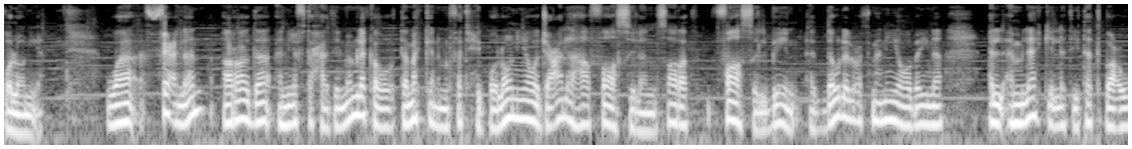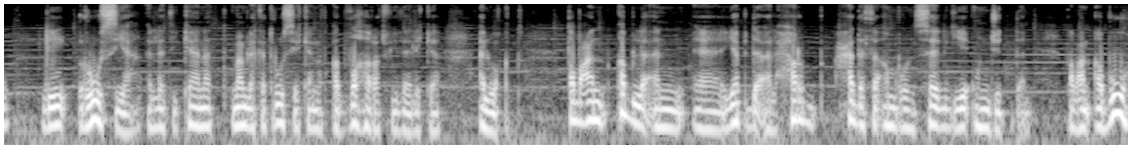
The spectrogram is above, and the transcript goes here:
بولونيا. وفعلا أراد أن يفتح هذه المملكة وتمكن من فتح بولونيا وجعلها فاصلا صارت فاصل بين الدولة العثمانية وبين الأملاك التي تتبع لروسيا التي كانت مملكة روسيا كانت قد ظهرت في ذلك الوقت. طبعا قبل أن آه، يبدأ الحرب حدث أمر سيء جدا. طبعا أبوه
